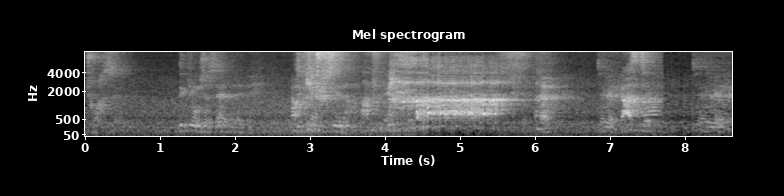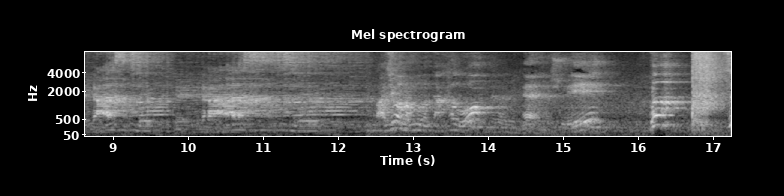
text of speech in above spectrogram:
좋았어요. 느낌 오셨어요? 네. 아, 느낌 좋습니다. 아프네요. 제가 last. 제가 last. last. 마지막으로 한 번만 딱 하고. 네, 준비. 하나, 쓱.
